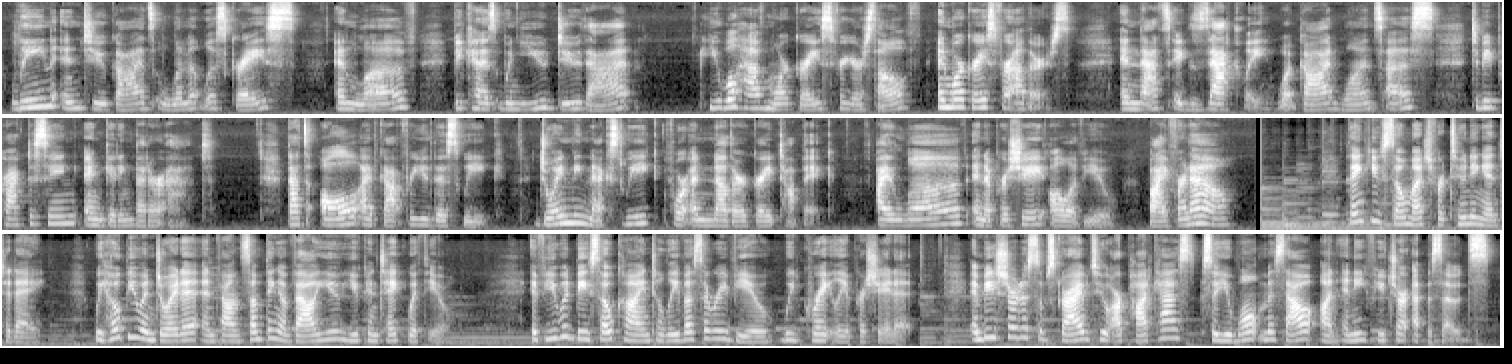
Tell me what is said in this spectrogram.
Lean into God's limitless grace and love because when you do that, you will have more grace for yourself and more grace for others. And that's exactly what God wants us to be practicing and getting better at. That's all I've got for you this week. Join me next week for another great topic. I love and appreciate all of you. Bye for now. Thank you so much for tuning in today. We hope you enjoyed it and found something of value you can take with you. If you would be so kind to leave us a review, we'd greatly appreciate it. And be sure to subscribe to our podcast so you won't miss out on any future episodes.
